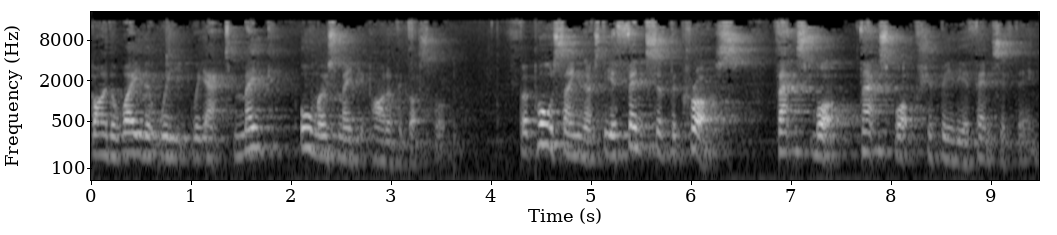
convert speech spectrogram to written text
by the way that we, we act, make almost make it part of the gospel. But Paul's saying, you know, it's the offence of the cross. That's what, that's what should be the offensive thing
